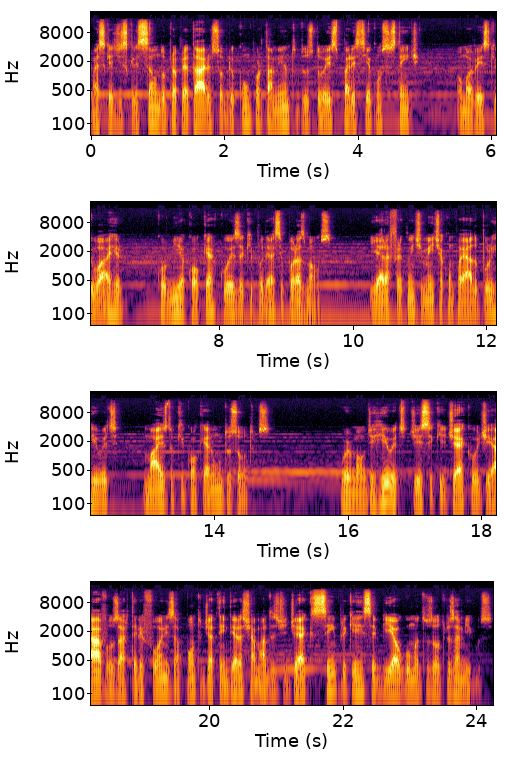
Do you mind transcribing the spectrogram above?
mas que a descrição do proprietário sobre o comportamento dos dois parecia consistente, uma vez que Wire comia qualquer coisa que pudesse pôr as mãos, e era frequentemente acompanhado por Hewitt mais do que qualquer um dos outros. O irmão de Hewitt disse que Jack odiava usar telefones a ponto de atender as chamadas de Jack sempre que recebia alguma dos outros amigos.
